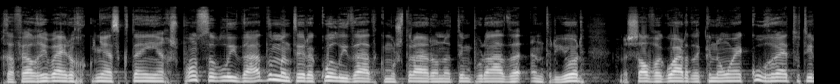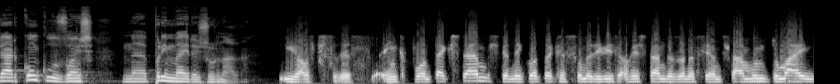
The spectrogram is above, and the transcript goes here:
Rafael Ribeiro reconhece que tem a responsabilidade de manter a qualidade que mostraram na temporada anterior, mas salvaguarda que não é correto tirar conclusões na primeira jornada e vamos perceber em que ponto é que estamos, tendo em conta que a segunda divisão este ano da Zona Centro está muito mais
